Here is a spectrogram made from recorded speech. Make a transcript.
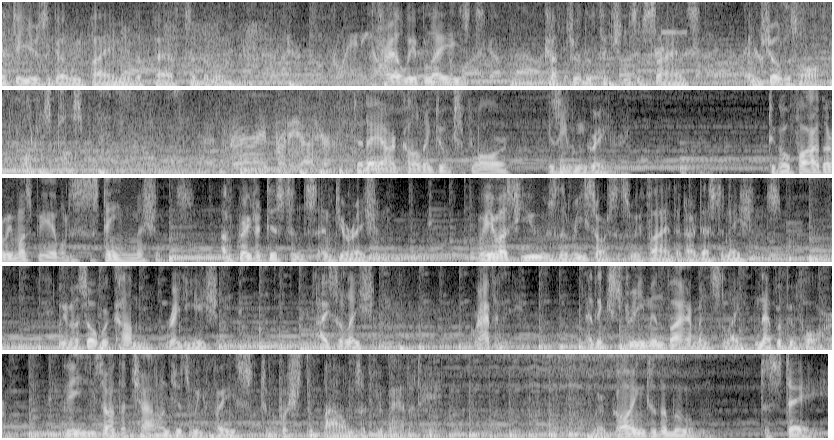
Fifty years ago, we pioneered a path to the moon. The trail we blazed cut through the fictions of science and showed us all what was possible. Very pretty out here. Today, our calling to explore is even greater. To go farther, we must be able to sustain missions of greater distance and duration. We must use the resources we find at our destinations. We must overcome radiation, isolation, gravity, and extreme environments like never before. These are the challenges we face to push the bounds of humanity. We're going to the moon to stay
